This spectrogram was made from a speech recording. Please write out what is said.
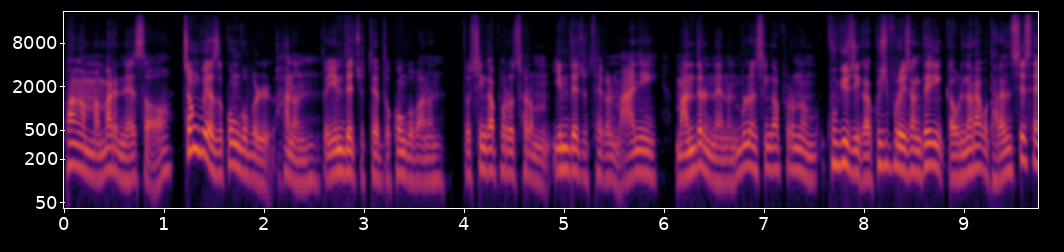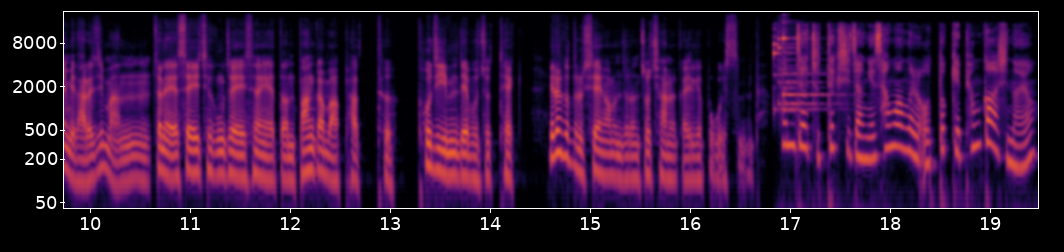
방안만 마련해서 정부에서 공급을 하는 또 임대주택도 공급하는 또 싱가포르처럼 임대주택을 많이 만들어내는 물론 싱가포르는 국유지가 90% 이상 되니까 우리나라하고 다른 시스템이 다르지만 전에 SH공사에 시행했던 반값 아파트 토지 임대부 주택 이런 것들을 시행하면 저는 좋지 않을까 이렇게 보고 있습니다. 현재 주택 시장의 상황을 어떻게 평가하시나요?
